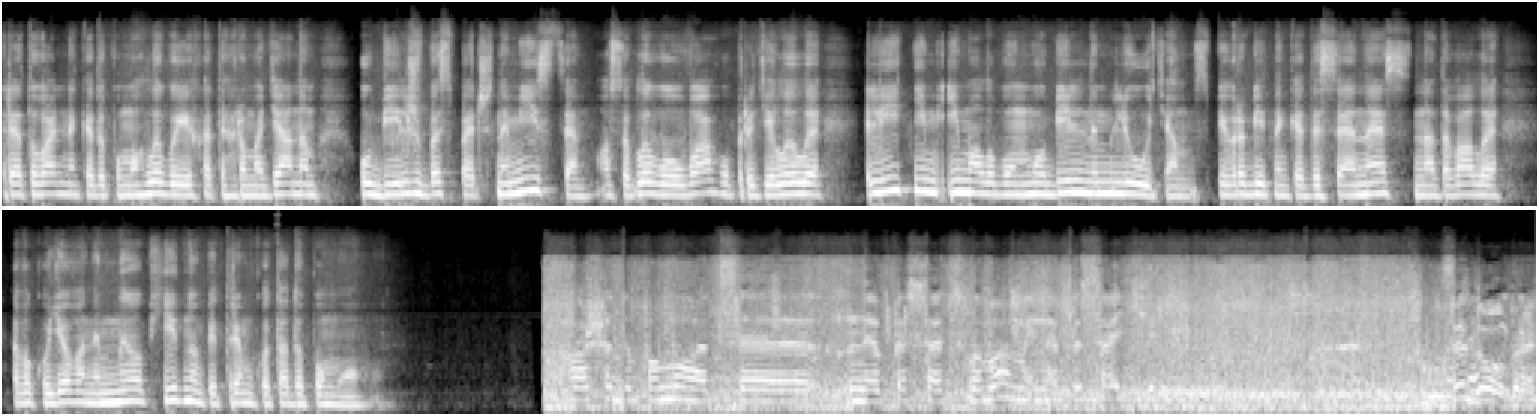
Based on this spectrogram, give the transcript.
Рятувальники допомогли виїхати громадянам у більш безпечне місце. Особливу увагу приділили літнім і маломобільним людям. Співробітники ДСНС надавали евакуйованим необхідну підтримку та допомогу. Ваша допомога це не описати словами, не писати. Це добре.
